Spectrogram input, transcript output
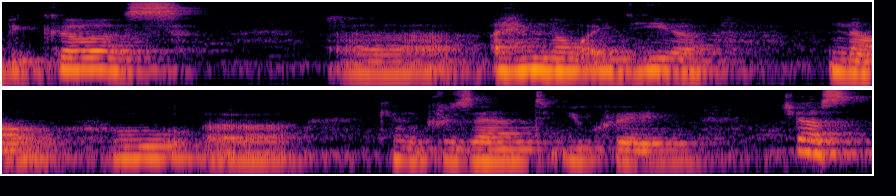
because I have no idea now who can present Ukraine. Just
